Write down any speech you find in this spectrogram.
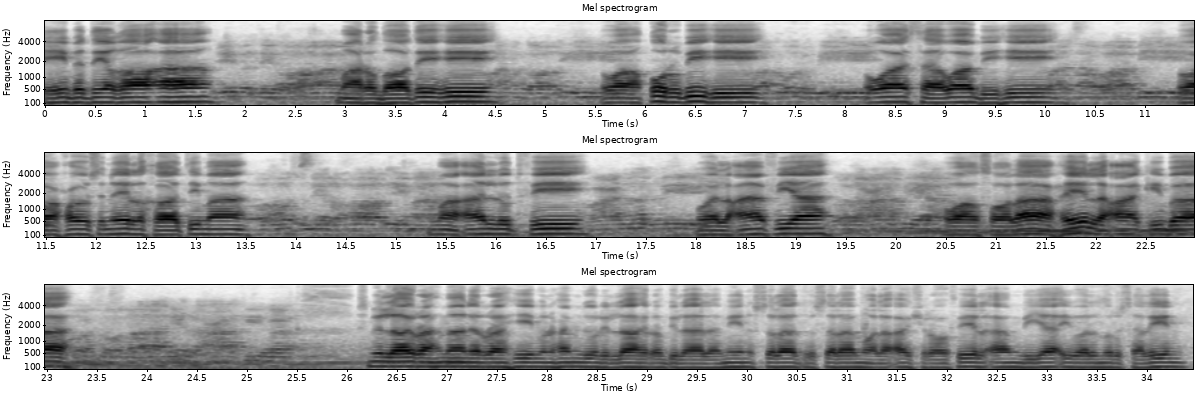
إبتغاء مرضاته وقربه وثوابه وحسن الخاتمة مع اللطف والعافية وصلاح العاقبة. Bismillahirrahmanirrahim. Alhamdulillahirrabbilalamin Assalatu wassalamu ala ashrafil anbiya'i wal mursalin.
